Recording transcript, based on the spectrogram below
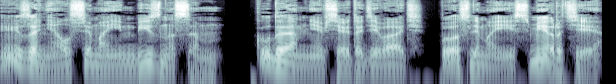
и занялся моим бизнесом. Куда мне все это девать после моей смерти,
